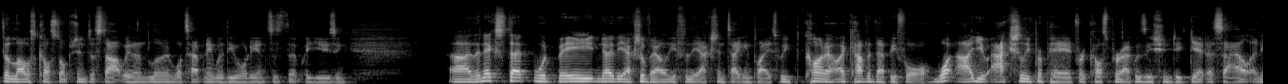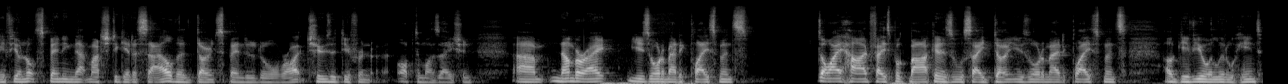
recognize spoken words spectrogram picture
the lowest cost option to start with and learn what's happening with the audiences that we're using. Uh, the next step would be know the actual value for the action taking place. We kind of I covered that before. What are you actually prepared for a cost per acquisition to get a sale? And if you're not spending that much to get a sale, then don't spend it at all. Right? Choose a different optimization. Um, number eight: use automatic placements. Die hard Facebook marketers will say don't use automatic placements. I'll give you a little hint.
